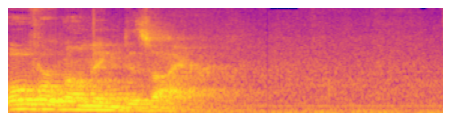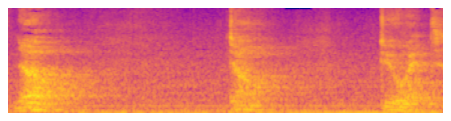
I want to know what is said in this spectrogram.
overwhelming desire. No, don't do it.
